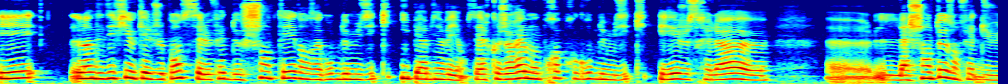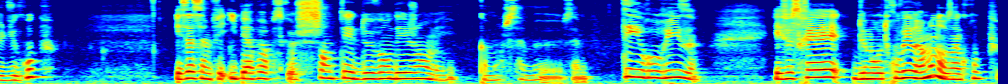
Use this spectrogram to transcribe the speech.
Et l'un des défis auxquels je pense, c'est le fait de chanter dans un groupe de musique hyper bienveillant. C'est-à-dire que j'aurais mon propre groupe de musique et je serais là, euh, euh, la chanteuse en fait du, du, groupe. Et ça, ça me fait hyper peur parce que chanter devant des gens, mais comment ça me, ça me terrorise. Et ce serait de me retrouver vraiment dans un groupe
